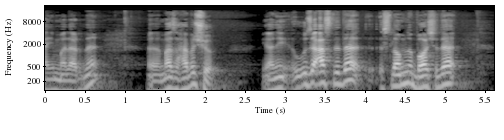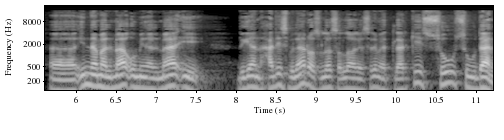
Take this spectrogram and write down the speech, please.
ayimmalarni mazhabi shu. Ya'ni o'zi aslida islomni boshida e, innamal ma'u minal ma'i degan hadis bilan rasululloh sollallohu alayhi vasallam aytdilarki suv suvdan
